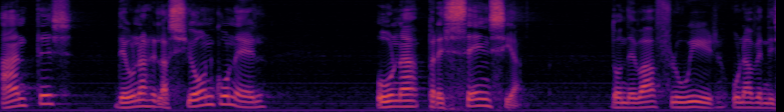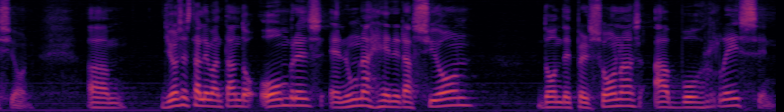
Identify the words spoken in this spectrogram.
antes de una relación con Él una presencia donde va a fluir una bendición. Um, Dios está levantando hombres en una generación donde personas aborrecen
